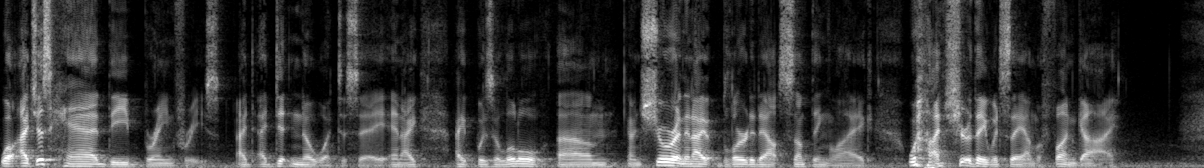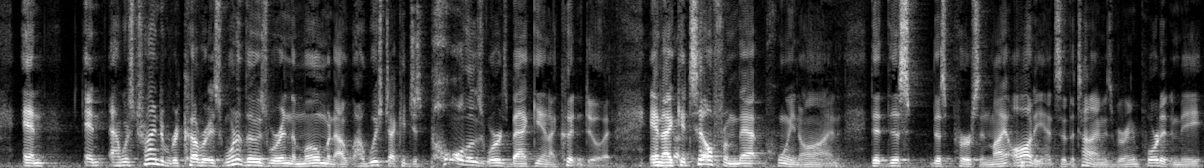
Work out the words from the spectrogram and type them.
Well, I just had the brain freeze. I, I didn't know what to say, and I, I was a little um, unsure, and then I blurted out something like, Well, I'm sure they would say I'm a fun guy. And and I was trying to recover. It's one of those where in the moment I, I, wished I could just pull those words back in. I couldn't do it, and I could tell from that point on that this this person, my audience at the time, is very important to me.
